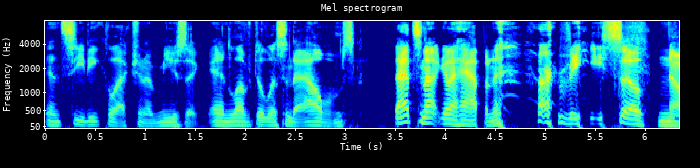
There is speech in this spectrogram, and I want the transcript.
and CD collection of music and love to listen to albums. That's not going to happen RV. So No,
